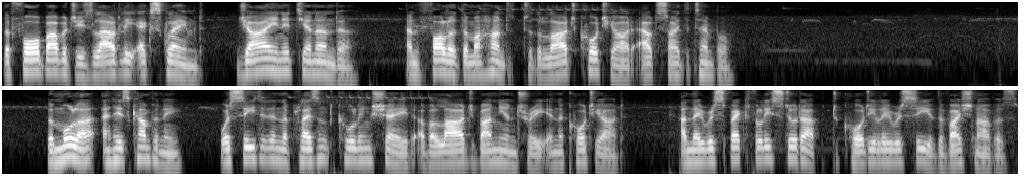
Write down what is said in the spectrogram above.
the four Babajis loudly exclaimed, Jai Nityananda, and followed the Mahant to the large courtyard outside the temple. The mullah and his company were seated in the pleasant cooling shade of a large banyan tree in the courtyard, and they respectfully stood up to cordially receive the Vaishnavas.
